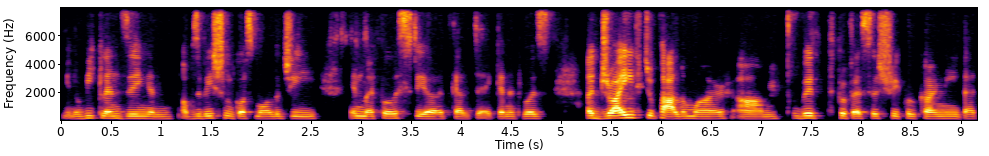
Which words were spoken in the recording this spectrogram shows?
you know, weak lensing and observational cosmology in my first year at Caltech. And it was a drive to Palomar um, with Professor Sri Kulkarni that,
